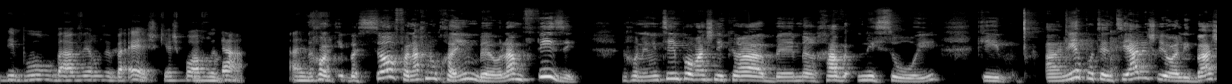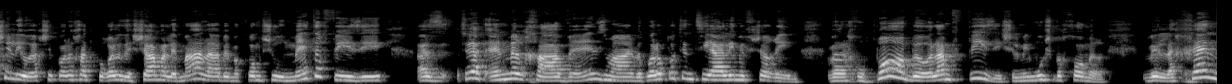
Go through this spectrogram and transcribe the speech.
דיבור באוויר ובאש כי יש פה נכון. עבודה. אז... נכון כי בסוף אנחנו חיים בעולם פיזי אנחנו נמצאים פה מה שנקרא במרחב ניסוי, כי האני הפוטנציאלי שלי או הליבה שלי או איך שכל אחד קורא לזה שמה למעלה במקום שהוא מטאפיזי אז את יודעת אין מרחב ואין זמן וכל הפוטנציאלים אפשריים אבל אנחנו פה בעולם פיזי של מימוש בחומר ולכן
